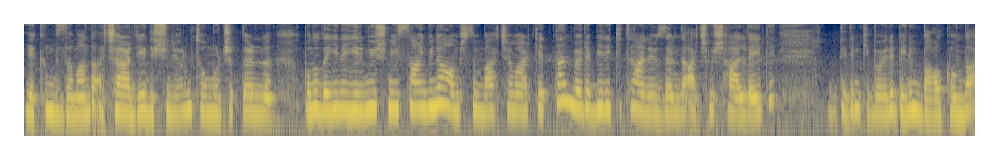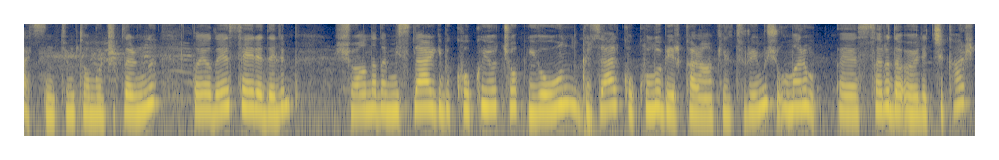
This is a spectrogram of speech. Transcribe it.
Yakın bir zamanda açar diye düşünüyorum tomurcuklarını. Bunu da yine 23 Nisan günü almıştım bahçe marketten. Böyle bir iki tane üzerinde açmış haldeydi. Dedim ki böyle benim balkonda açsın tüm tomurcuklarını. Doya doya seyredelim. Şu anda da misler gibi kokuyor. Çok yoğun, güzel kokulu bir karanfil türüymüş. Umarım e, sarı da öyle çıkar.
